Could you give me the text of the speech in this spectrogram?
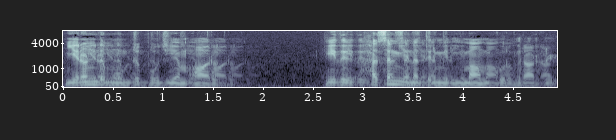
இரண்டு மூன்று பூஜ்ஜியம் ஆறு. இது ஹசன் என திருமிதி இமாம் கூறுகிறார்கள்.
